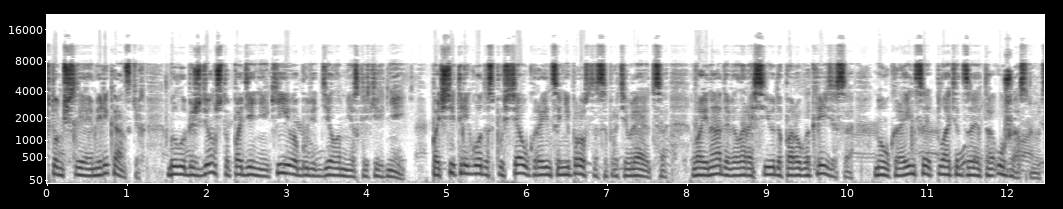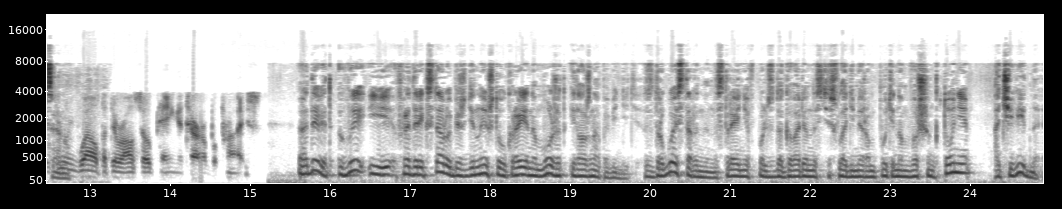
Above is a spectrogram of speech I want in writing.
в том числе и американских, был убежден, что падение Киева будет делом нескольких дней. Почти три года спустя украинцы не просто сопротивляются. Война довела Россию до порога кризиса, но украинцы платят за это ужасную цену. Э, Дэвид, вы и Фредерик Стар убеждены, что Украина может и должна победить. С другой стороны, настроение в пользу договоренности с Владимиром Путиным в Вашингтоне очевидно.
